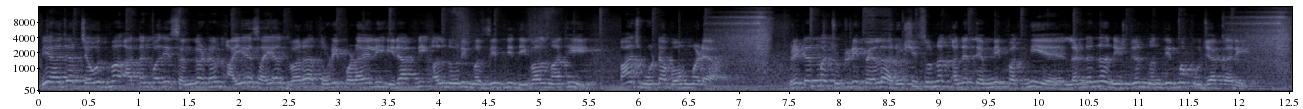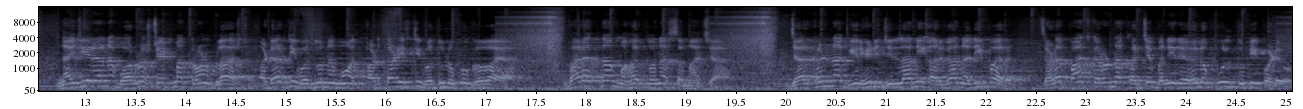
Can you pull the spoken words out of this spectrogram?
બે હજાર ચૌદમાં આતંકવાદી સંગઠન આઈએસઆઈએલ દ્વારા તોડી પડાયેલી ઈરાકની અલ નૂરી મસ્જિદની દિવાલમાંથી પાંચ મોટા બોમ્બ મળ્યા. બ્રિટનમાં ચૂંટણી પહેલા ઋષિ સુનક અને તેમની પત્નીએ લંડનના નિષ્ઠન મંદિરમાં પૂજા કરી. નાઇજીરિયાના બોર્નો સ્ટેટમાં ત્રણ બ્લાસ્ટ, અઢારથી વધુના મોત, અડતાળીસથી વધુ લોકો ઘવાયા. ભારતના મહત્વના સમાચાર. ઝારખંડના ગિરહીડ જિલ્લાની અર્ગા નદી પર સાડા પાંચ કરોડના ખર્ચે બની રહેલો પુલ તૂટી પડ્યો.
